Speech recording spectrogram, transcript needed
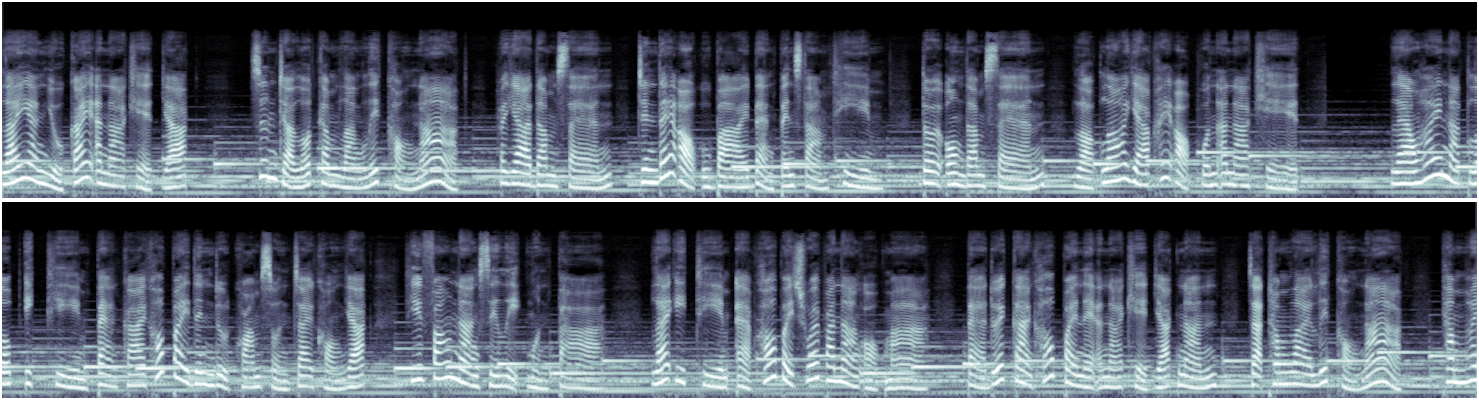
และยังอยู่ใกล้อาณาเขตยักษ์ซึ่งจะลดกำลังฤทธิ์ของนาคพญาดำแสนจึงได้ออกอุบายแบ่งเป็นสามทีม โดยองค์ดำแสนหลอกล่อยักษ์ให้ออกพ้นอาณาเขต แล้วให้นักลบอีกทีมแปลงกายเข้าไปดึงดูดความสนใจของยักษ์ที่เฝ้านางสิริหมุนตา และอีกทีมแอบเข้าไปช่วยพระนางออกมา แต่ด้วยการเข้าไปในอาณาเขตยักษ์นั้น จะทำลายฤทธิ์ของนาคทำให้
